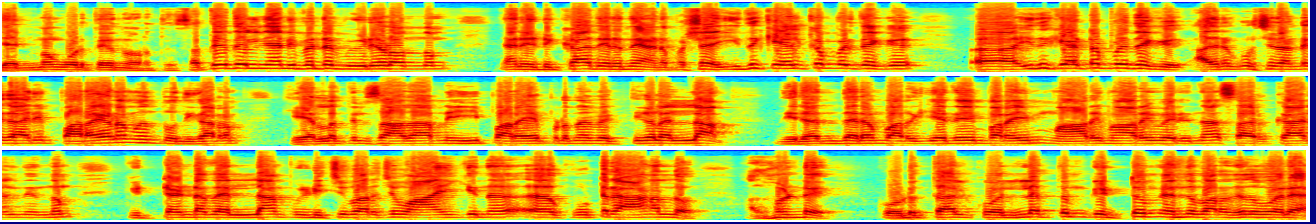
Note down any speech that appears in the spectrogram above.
ജന്മം കൊടുത്തതെന്ന് ഓർത്ത്. സത്യത്തിൽ ഞാൻ ഇവന്റെ വീഡിയോകളൊന്നും ഞാൻ എടുക്കാതിരുന്നതാണ്. പക്ഷേ ഇത് കേൾക്കുമ്പോഴത്തേക്ക് ഇത് കേട്ടപ്പോഴത്തേക്ക് അതിനെക്കുറിച്ച് രണ്ട് കാര്യം പറയണമെന്ന് തോന്നി. കാരണം കേരളത്തിൽ സാധാരണ ഈ പറയപ്പെടുന്ന വ്യക്തികളെല്ലാം നിരന്തരം വർഗീയതയും പറയും മാറി മാറി വരുന്ന സർക്കാരിൽ നിന്നും കിട്ടേണ്ടതെല്ലാം പിടിച്ചു പറിച്ച് വാങ്ങിക്കുന്ന കൂട്ടരാണല്ലോ. അതുകൊണ്ട് കൊടുത്താൽ കൊല്ലത്തും കിട്ടും എന്ന് പറഞ്ഞതുപോലെ.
